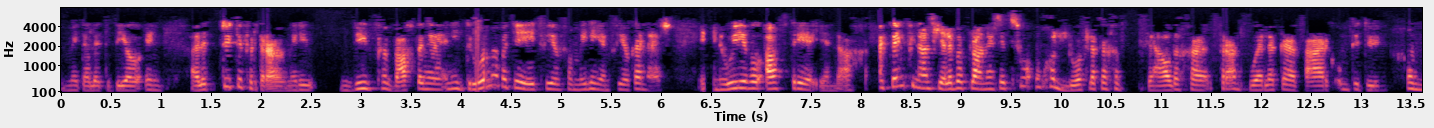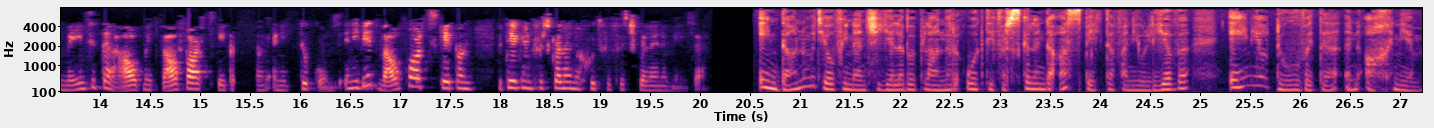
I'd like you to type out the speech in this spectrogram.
met hulle te deel en hulle toe te vertrou met die die verwagtinge en die drome wat jy het vir jou familie en vir jou kinders en hoe jy wil aftree eendag. Ek dink finansiële beplanners het so ongelooflike geweldige verantwoordelike werk om te doen om mense te help met welvaartskeping in die toekoms. En jy weet welvaartskepping beteken verskillende goed vir verskillende mense. En dan moet jou finansiële beplanner ook die verskillende aspekte van jou lewe en jou doelwitte in ag neem.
